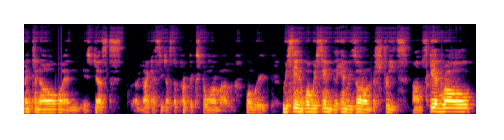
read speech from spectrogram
fentanyl, and it's just, like I said, just a perfect storm of what we're we're seeing. What we're seeing the end result on the streets. Um, Skid Row,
